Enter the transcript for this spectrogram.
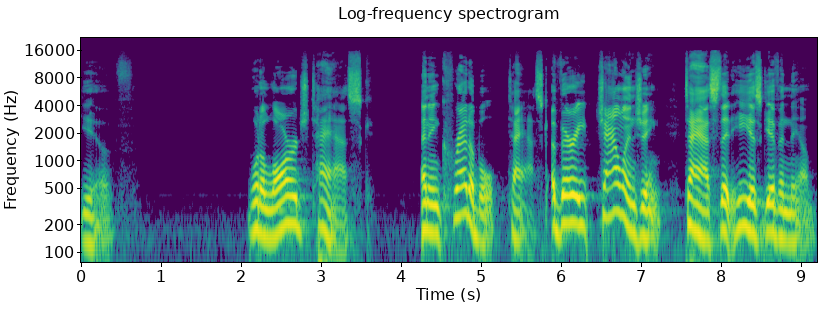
give. What a large task, an incredible task, a very challenging task that he has given them,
